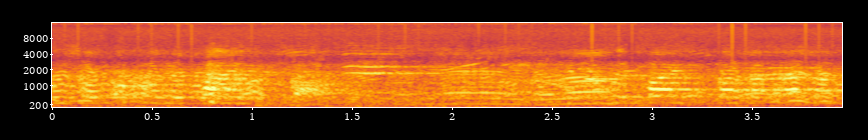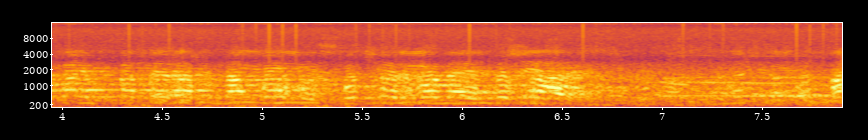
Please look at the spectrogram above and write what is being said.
Urząd Ochrony Państwa. Proszę Państwa, zapraszam Państwa teraz na pomoc, po czerwone koszary. To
